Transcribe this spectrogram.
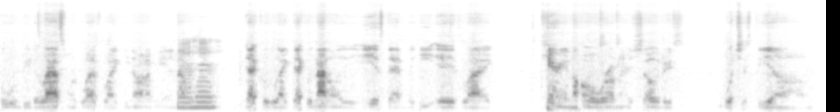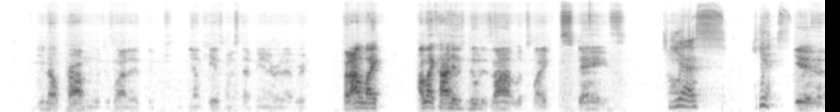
Who would be the last ones left? Like, you know what I mean? And that was hmm Deku, like Deku, not only is that, but he is like carrying the whole world on his shoulders, which is the um, you know, problem which is a lot of the young kids want to step in or whatever. But I like, I like how his new design looks like stains. Um, Yes. Yes. Yeah,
